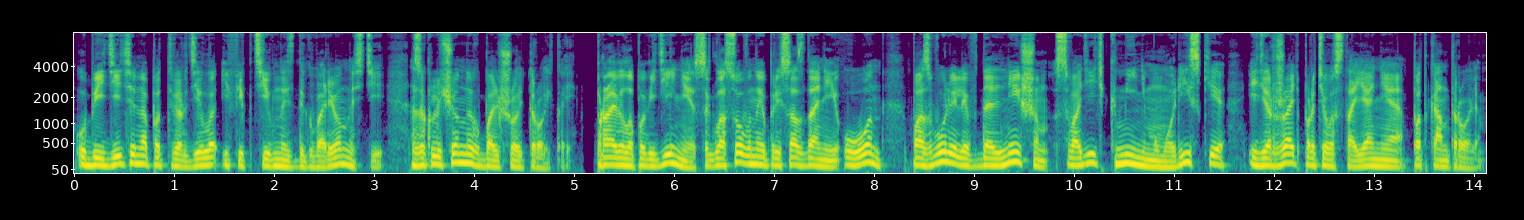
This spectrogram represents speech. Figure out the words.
убедительно подтвердило эффективность договоренностей, заключенных Большой Тройкой. Правила поведения, согласованные при создании ООН, позволили в дальнейшем сводить к минимуму риски и держать противостояние под контролем.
